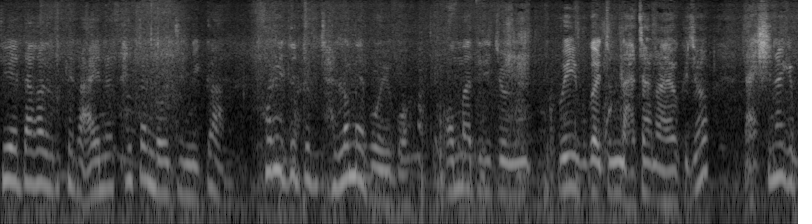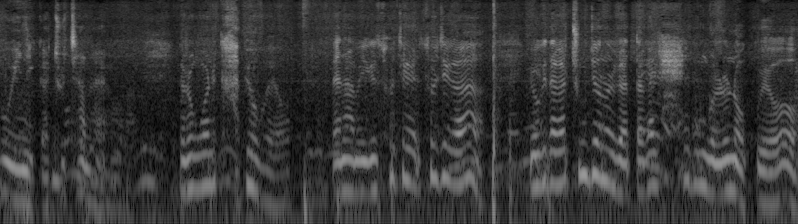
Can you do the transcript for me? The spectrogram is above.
뒤에다가 이렇게 라인을 살짝 넣어주니까 허리도 좀 잘롬해 보이고 엄마들이 좀 웨이브가 좀 나잖아요 그죠? 날씬하게 보이니까 좋잖아요 이런 거는 가벼워요 왜냐하면 이게 소재, 소재가 여기다가 충전을 갖다가 얇은 걸로 넣었고요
